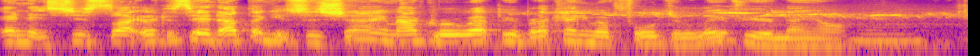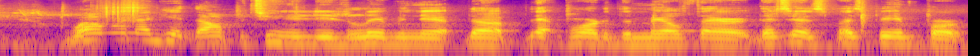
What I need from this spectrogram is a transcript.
And it's just like, like I said, I think it's a shame. I grew up here, but I can't even afford to live here now. Why would I get the opportunity to live in the, the, that part of the Mill there? That's what it's supposed to be for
